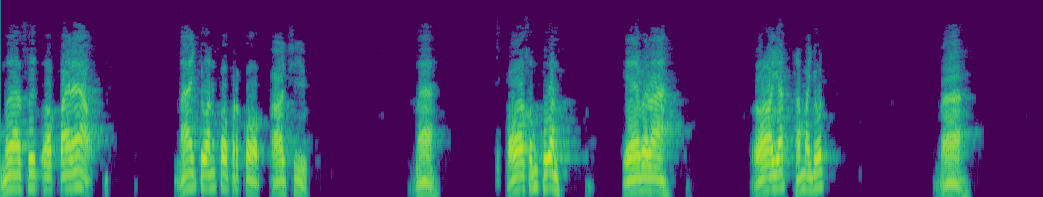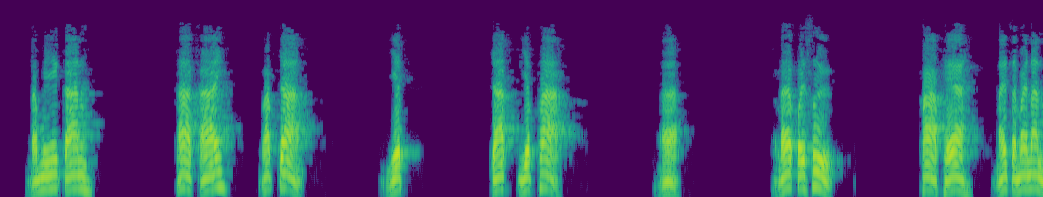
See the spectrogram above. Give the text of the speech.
เมื่อศึกออกไปแล้ว นายจวนก็ประกอบอาชีพนะพอสมควรแก่เวลารอยัดธรรมยุทธ์นะจะมีการค้าขายรับจ้าง เย็บจักเย็บผ้าอ่า แล้วไปซื้อผ้าแพรในสมัยนั้น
